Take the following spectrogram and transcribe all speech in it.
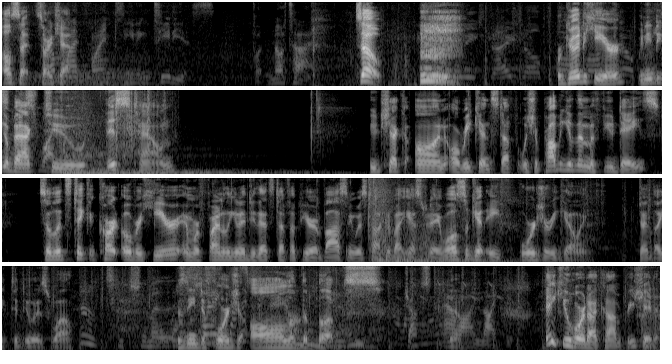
all set. Sorry, chat. find cleaning tedious, but not I. So, we're good here. We need to go back to this town to check on Ulrika and stuff. But we should probably give them a few days. So let's take a cart over here, and we're finally going to do that stuff up here that Vosny was talking about yesterday. We'll also get a forgery going, which I'd like to do as well. Just need to forge all of the books. Yeah. how I like it. Thank you, whore.com. Appreciate it.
